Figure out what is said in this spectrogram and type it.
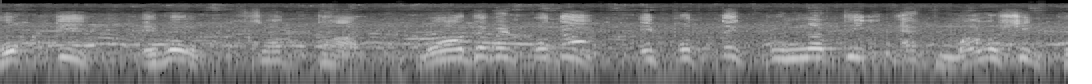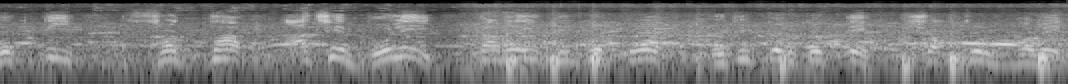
ভক্তি এবং শ্রদ্ধা। মহাদেবের প্রতি এই প্রত্যেক পুণ্যার্থীর এক মানসিক ভক্তি, শ্রদ্ধা আছে বলেই তারা এই দীর্ঘ পথ অতিক্রম করতে সক্ষম হবেন।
